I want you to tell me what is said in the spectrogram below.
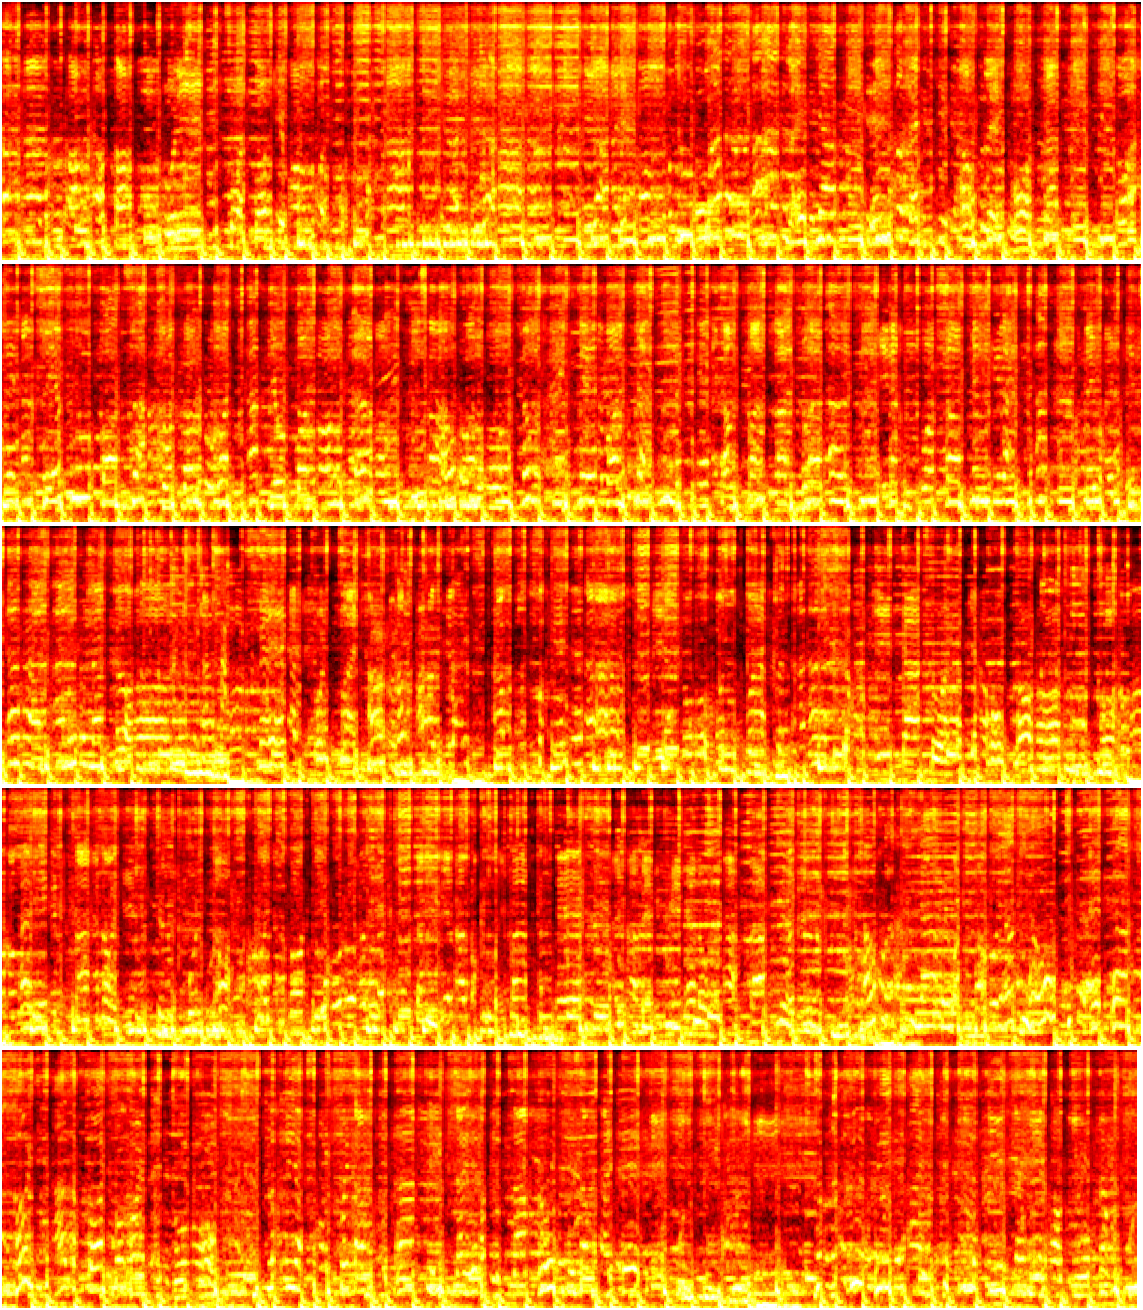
อาอา ต้องต้องต้องต้องผู้ดีส่วนตัวพี่มองคนหมดตาเดือนเวลาเวลายังมองชมดูว่าตาเลยยังเห็นเขาแต่ที่เอาเล่นหัวกันตัวไอ้นั้นเลี้ยงอยู่ปอดสามส่วนบางคนนักอยู่ปอดสองเธอสาวโอ้น้องเลี้ยบอลกันแค่คำมันลันว่าที่นั่งปวดนอนยังมีหลังชักวัน ในไหวผลิตกาสารนักนองนั่งมองแม่เป็นคนใหม่เอาต้องพาพี่ไหล วาสนาต้องอีการสวนกับยาหงทองขอมองให้เห็นตาหน่อยถึงบุญน้องก็ยังกอดเดียวเลยใจเวลาต้องไปบ้านเธอไปมาเป็นแม่ลงน้ำตาเธอเขาเอยยาไปวันเขาแล้วเขาจะเองเขาอีกาตั้งตอนก็คอยได้กู อกอยู่น้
